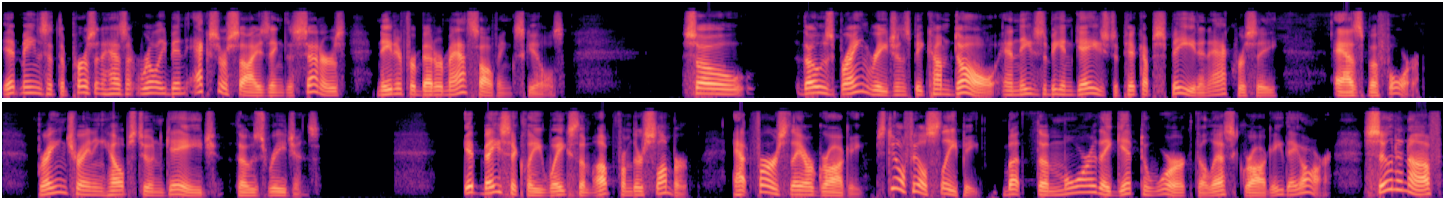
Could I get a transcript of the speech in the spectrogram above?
it means that the person hasn't really been exercising the centers needed for better math solving skills. So those brain regions become dull and needs to be engaged to pick up speed and accuracy as before. Brain training helps to engage those regions. It basically wakes them up from their slumber. At first, they are groggy, still feel sleepy, but the more they get to work, the less groggy they are. Soon enough,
